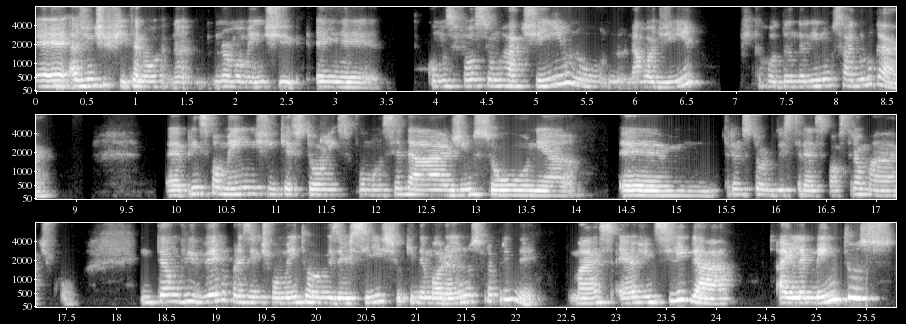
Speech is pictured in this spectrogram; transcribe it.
É, a gente fica no, na, normalmente é, como se fosse um ratinho no, na rodinha, fica rodando ali e não sai do lugar é, principalmente em questões como ansiedade, insônia, é, transtorno do estresse pós-traumático. Então, viver no presente momento é um exercício que demora anos para aprender, mas é a gente se ligar a elementos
